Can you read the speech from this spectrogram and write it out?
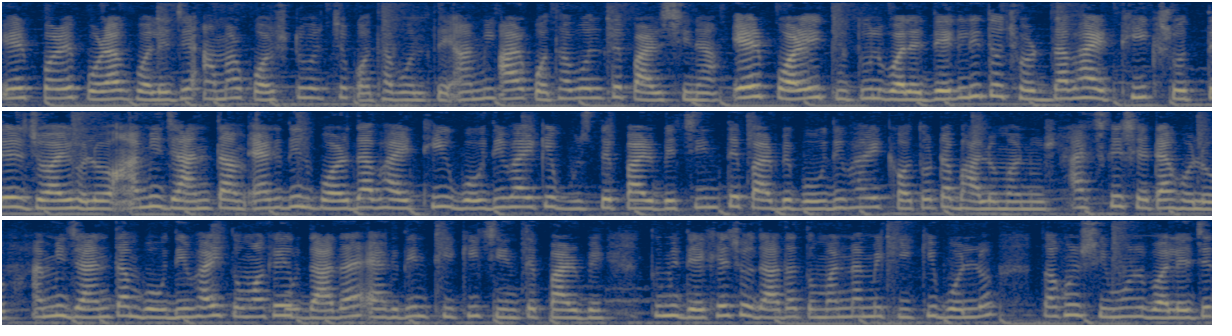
এরপরে পোড়াক বলে যে, আমার কষ্ট হচ্ছে কথা বলতে, আমি আর কথা বলতে পারছি না। এরপরেই তুতুল বলে, দেখলি তো ছোটদা ভাই, ঠিক সত্যের জয় হলো। আমি জানতাম একদিন বড়দা ভাই ঠিক বৌদি ভাইকে বুঝতে পারবে, চিনতে পারবে বৌদি ভাই কতটা ভালো মানুষ। আজকে সেটা হলো। আমি জানতাম বৌদি ভাই তোমাকে দাদা একদিন ঠিকই চিনতে পারবে। তুমি দেখেছ দাদা তোমার নামে কি কি বলল? তখন শিমুল বলে, যে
